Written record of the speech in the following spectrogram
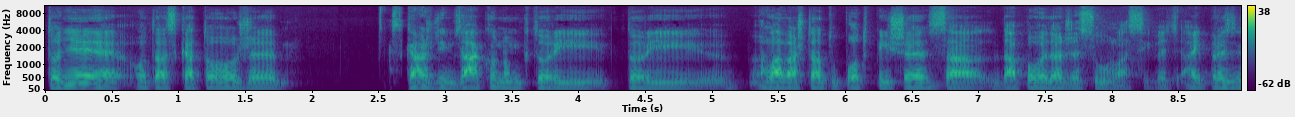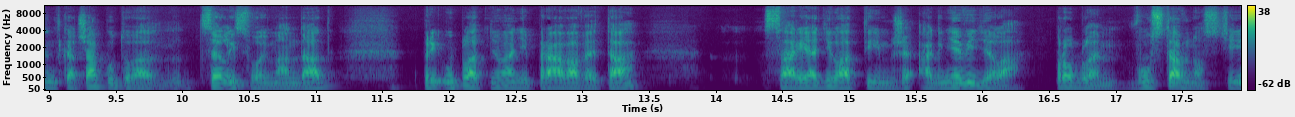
To nie je otázka toho, že s každým zákonom, ktorý, ktorý hlava štátu podpíše, sa dá povedať, že súhlasí. Veď aj prezidentka Čaputová celý svoj mandát pri uplatňovaní práva veta sa riadila tým, že ak nevidela problém v ústavnosti,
